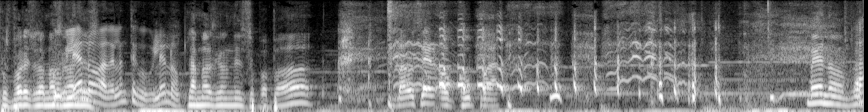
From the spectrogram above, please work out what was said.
Pues por eso la más Googlealo, grande. es- adelante, googlealo. La más grande es su papá. Bowser ocupa. Bueno, pues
